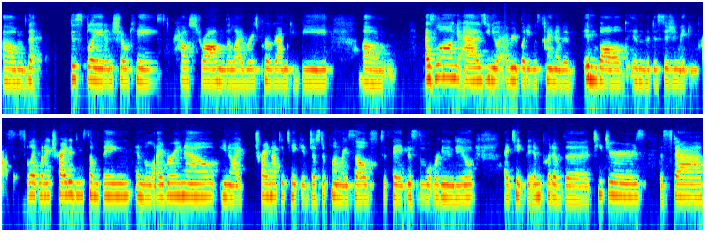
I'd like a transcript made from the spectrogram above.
um, that displayed and showcased how strong the library's program could be. Um, as long as you know everybody was kind of involved in the decision making process. So like when i try to do something in the library now you know i try not to take it just upon myself to say this is what we're going to do. I take the input of the teachers the staff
